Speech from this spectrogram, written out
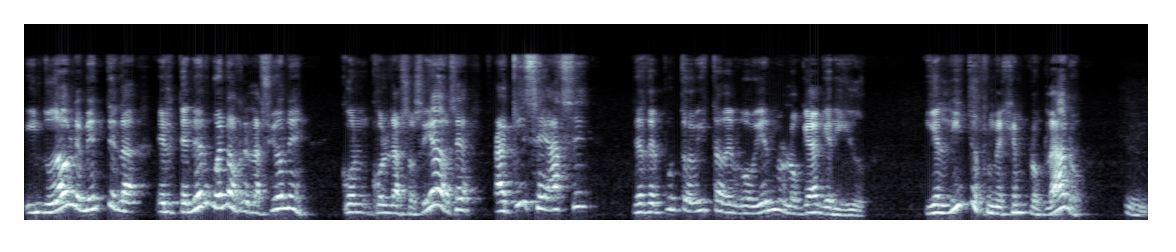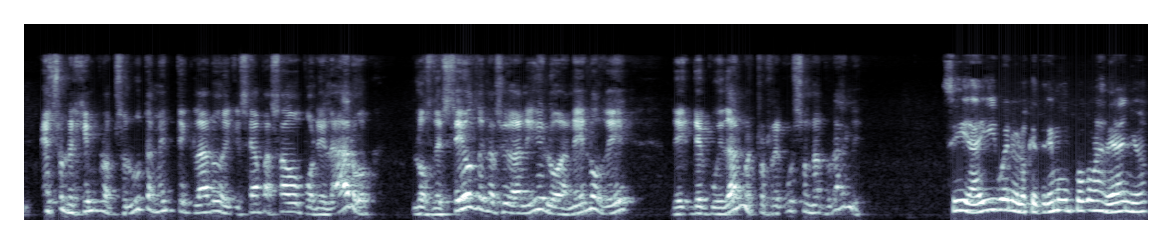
indudablemente la, el tener buenas relaciones con, con la sociedad. O sea, aquí se hace desde el punto de vista del gobierno lo que ha querido. Y el litio es un ejemplo claro. Mm. Es un ejemplo absolutamente claro de que se ha pasado por el aro los deseos de la ciudadanía y los anhelos de, de, de cuidar nuestros recursos naturales. Sí, ahí, bueno, los que tenemos un poco más de años,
